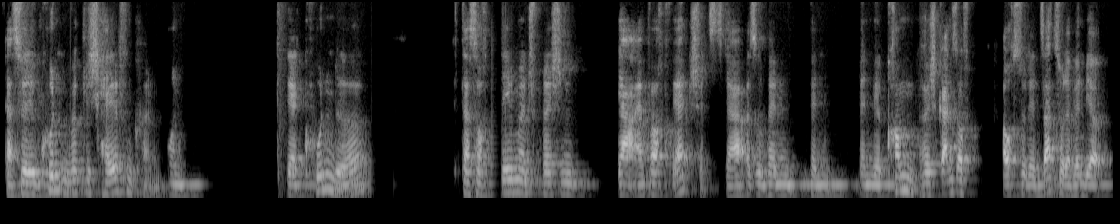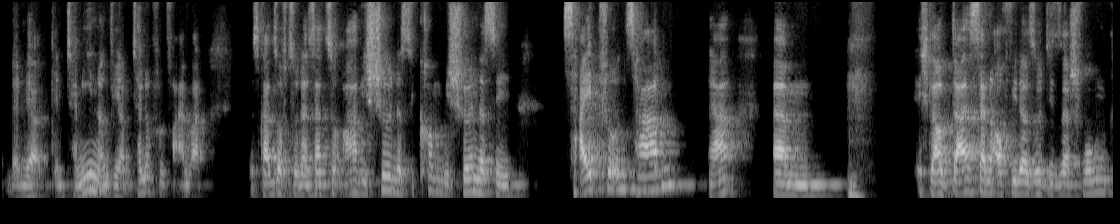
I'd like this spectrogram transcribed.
dass wir dem Kunden wirklich helfen können. Und der Kunde das auch dementsprechend ja einfach wertschätzt. Ja, also wenn, wenn, wenn wir kommen, höre ich ganz oft auch so den Satz, oder wenn wir, wenn wir den Termin irgendwie am Telefon vereinbaren, ist ganz oft so der Satz so, ah, wie schön, dass Sie kommen, wie schön, dass Sie Zeit für uns haben. Ja, ähm, ich glaube, da ist dann auch wieder so dieser Schwung,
